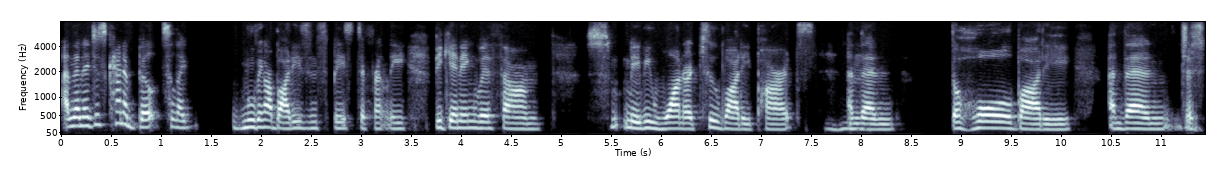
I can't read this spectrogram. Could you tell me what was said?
And then it just kind of built to like moving our bodies in space differently, beginning with um maybe one or two body parts, and then the whole body, and then just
